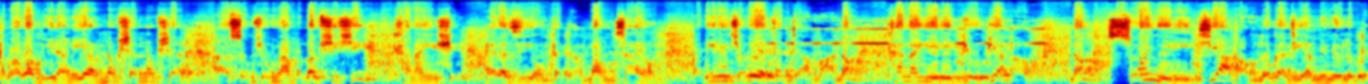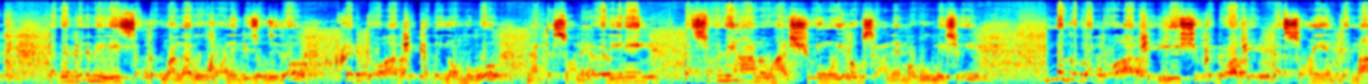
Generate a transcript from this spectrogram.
တဘာဝဗီဒာနေရနှောက်ရှက်နှောက်ရှက်အဆုံးရှုံးတာဘယ်လောက်ရှိရှိခံနိုင်ရင်ရှိအဲ့ဒါဇီးအောင်တက်တာမောင်ဆိုင်အောင်အဲ့ဒီကနေ့ကျွန်တော်ရဲ့တက်တာမှာနော်ခန္ဓာရည်တွေပြုတ်ပြတ်အောင်နော်စွမ်းရည်တွေကြအောင်လောကကြီးကမျိုးမျိုးလုပ်တတ်တယ်ဒါပေမဲ့ဖိလိပ္ပိ၄စကုံမှာငါ့ကိုခေါင်းနဲ့ပြည့်စုံစေသောခရစ်တော်အဖြစ်ခတ်သိမ်းတော်မူကိုငါတက်စွမ်းတယ်အဲ့တော့ဒီကနေ့တက်စွမ်းခြင်းအလုံးဟာရွှေငွေဥစ္စာနဲ့မဟုတ်ဘူးမိတ်ဆွေ နှုတ်ကပတ်တော်အဖြစ်ယေရှုခရစ်တော်အဖြစ်တက်ဆွမ်းရင်တင့်မှာ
